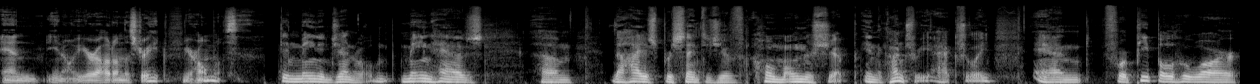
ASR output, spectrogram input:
and you know you're out on the street. You're homeless. In Maine, in general, Maine has um, the highest percentage of home ownership in the country, actually, and for people who are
